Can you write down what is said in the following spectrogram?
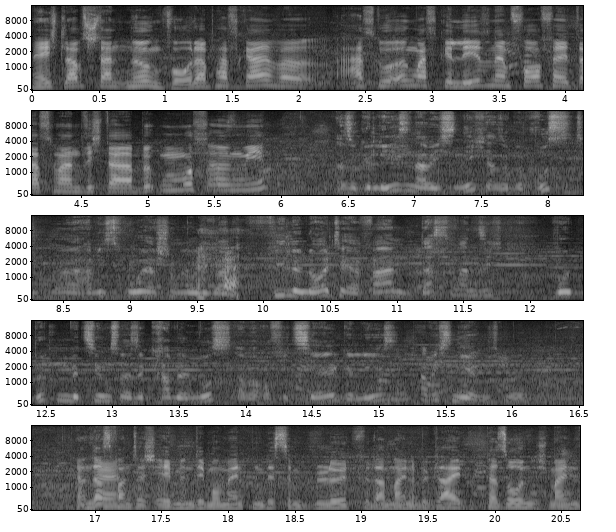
Nee, ich glaube, es stand nirgendwo, oder Pascal? Hast du irgendwas gelesen im Vorfeld, dass man sich da bücken muss irgendwie? Also gelesen habe ich es nicht, also gewusst äh, habe ich es vorher schon wohl über viele Leute erfahren, dass man sich wohl bücken bzw. krabbeln muss, aber offiziell gelesen habe ich es nirgendwo. Ja, und das Okay. fand ich eben in dem Moment ein bisschen blöd für dann meine Begleitperson. Ich meine,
